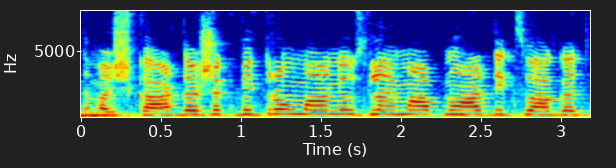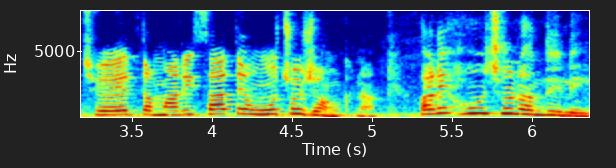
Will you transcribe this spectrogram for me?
નમસ્કાર દર્શક મિત્રો મા ન્યૂઝ લાઈવમાં આપનું હાર્દિક સ્વાગત છે. તમારી સાથે હું છું ઝંખના. અને હું છું નંદિની.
